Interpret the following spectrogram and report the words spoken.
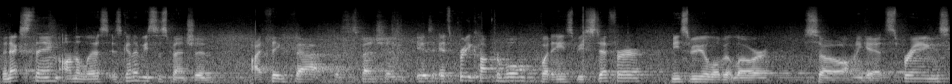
the next thing on the list is gonna be suspension. I think that the suspension, is it's pretty comfortable, but it needs to be stiffer, needs to be a little bit lower. So I'm gonna get springs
